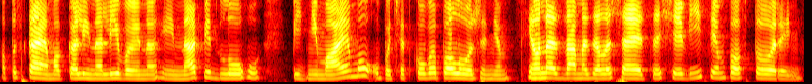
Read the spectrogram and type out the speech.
опускаємо коліна лівої ноги на підлогу, піднімаємо у початкове положення. І у нас з вами залишається ще 8 повторень.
